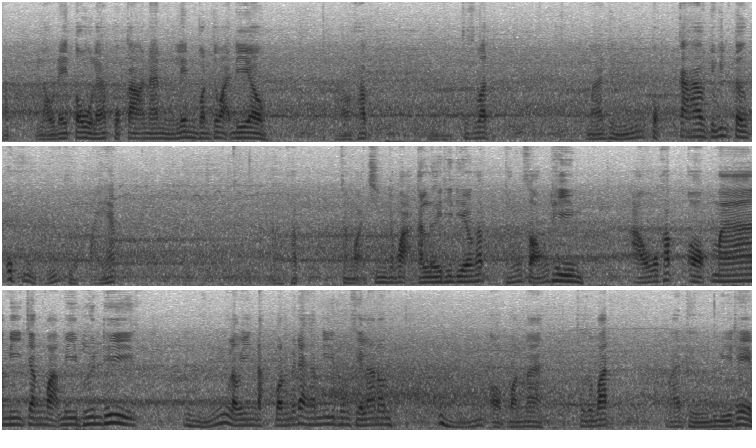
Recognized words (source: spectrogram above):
ครับเราได้โต้แล้วปกเก้านันเล่นบอลจังหวะเดียวเอาครับ วรรษมาถึงปกเก้าจะวิ่งเติม โอ้โหเกือบไปครับเอาครับ จังหวะชิงจังหวะกันเลยทีเดียวครับ ทั้งสองทีม เอาครับออกมามีจังหวะมีพื้นที่เรายังดักบอลไม่ได้ครับนิติพงศ์เสรานนท์ออกบอลมาทศวรรษมาถึงวีเทพ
